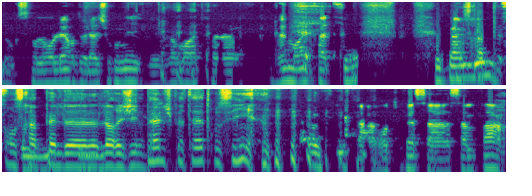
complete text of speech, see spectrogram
Donc, selon l'heure de la journée, je vais vraiment être, euh, vraiment être attiré. On se, rappelle, on se, rappelle de l'origine belge peut-être aussi. ah, en tout cas, ça, ça me parle.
